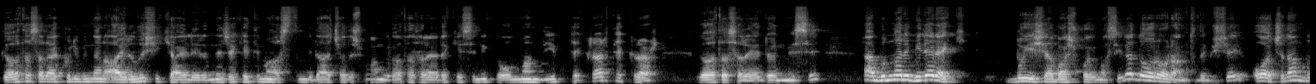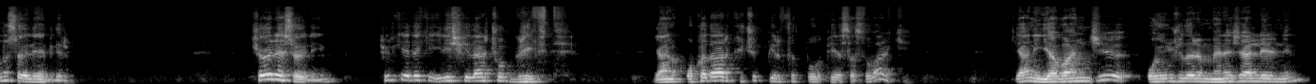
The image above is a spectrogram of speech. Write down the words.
Galatasaray kulübünden ayrılış hikayelerinde ceketimi astım bir daha çalışmam Galatasaray'da kesinlikle olmam deyip tekrar tekrar Galatasaray'a dönmesi. Ha, bunları bilerek bu işe baş koymasıyla doğru orantılı bir şey. O açıdan bunu söyleyebilirim. Şöyle söyleyeyim. Türkiye'deki ilişkiler çok grift. Yani o kadar küçük bir futbol piyasası var ki. yani yabancı oyuncuların menajerlerinin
